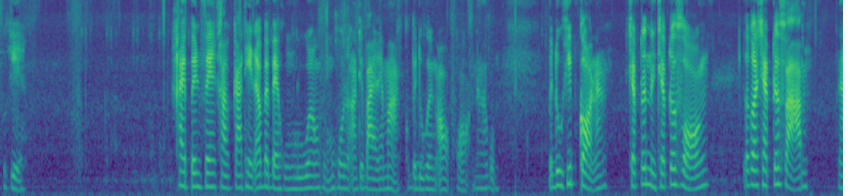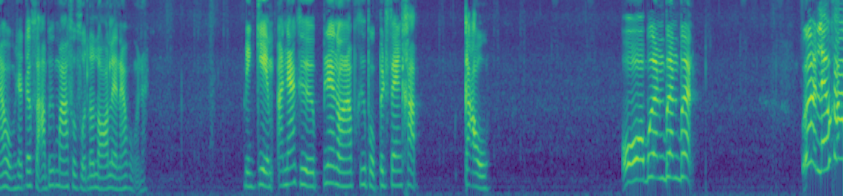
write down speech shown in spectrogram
โอเค ใครเป็นแฟนคลับการเทนเอาแบบแบบคงรู้นะผมไม่ควรอธิบายอะไรมาก ก็ไปดูกันออกก่อนนะครับผม ไปดูคลิปก่อนนะ chapter หนึ่ง chapter สองแล้วก็ chapter สาม นะครับผม chapter สามเพิ่งมาสดๆร้อนๆเลยนะครับผมนะเป็นเกมอันนี้คือแน่นอนครับ คือผมเป็นแฟนคลับ เก่า โอ้เบื่อนเบื่อนเบื่อนเบื่อนเร็วเข้า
